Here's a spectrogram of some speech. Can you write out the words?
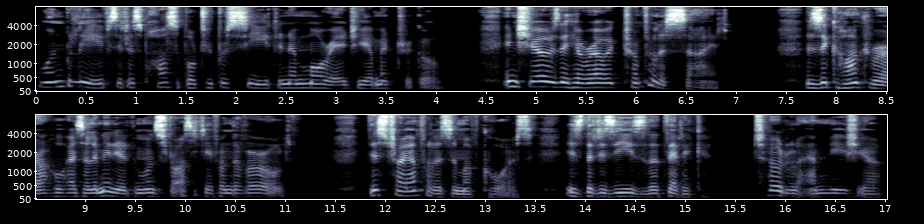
one believes it is possible to proceed in a more geometrical, and shows the heroic triumphalist side. the conqueror who has eliminated the monstrosity from the world. This triumphalism, of course, is the disease of the Thetic, total amnesia,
